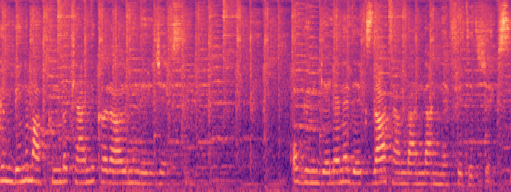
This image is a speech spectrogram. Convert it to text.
Gün benim hakkımda kendi kararını vereceksin. O gün gelene dek zaten benden nefret edeceksin.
